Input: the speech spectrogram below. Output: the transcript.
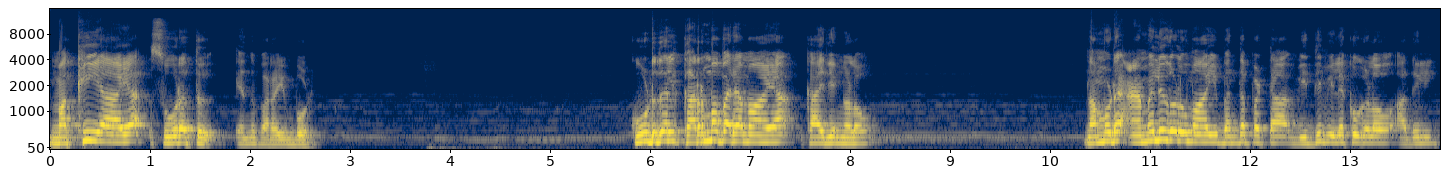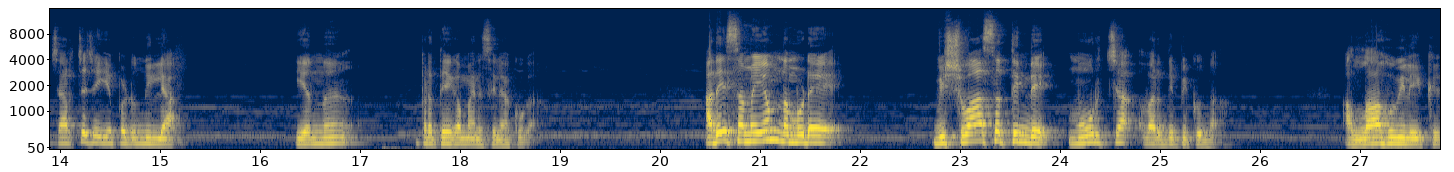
മക്കിയായ സൂറത്ത് എന്ന് പറയുമ്പോൾ കൂടുതൽ കർമ്മപരമായ കാര്യങ്ങളോ നമ്മുടെ അമലുകളുമായി ബന്ധപ്പെട്ട വിധിവിലക്കുകളോ അതിൽ ചർച്ച ചെയ്യപ്പെടുന്നില്ല എന്ന് പ്രത്യേകം മനസ്സിലാക്കുക. അതേസമയം നമ്മുടെ വിശ്വാസത്തിന്റെ മൂർച്ച വർദ്ധിപ്പിക്കുന്ന അള്ളാഹുവിലേക്ക്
